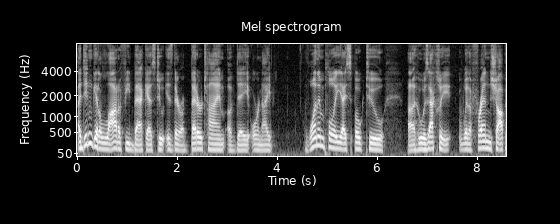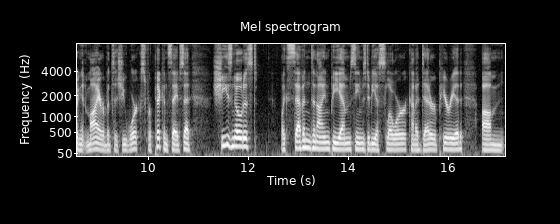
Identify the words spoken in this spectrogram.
I didn't get a lot of feedback as to is there a better time of day or night. One employee I spoke to, uh, who was actually with a friend shopping at Meijer, but said she works for Pick and Save, said she's noticed like 7 to 9 p.m. seems to be a slower, kind of deader period. Um,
